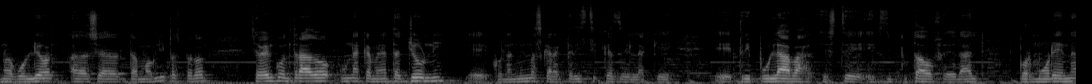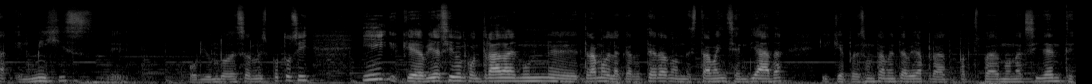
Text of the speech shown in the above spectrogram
Nuevo León, hacia Tamaulipas, perdón, se había encontrado una camioneta Journey eh, con las mismas características de la que eh, tripulaba este exdiputado federal por Morena, el Mijis, eh, oriundo de San Luis Potosí, y que había sido encontrada en un tramo de la carretera donde estaba incendiada y que presuntamente había participado en un accidente.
